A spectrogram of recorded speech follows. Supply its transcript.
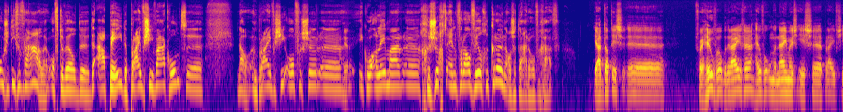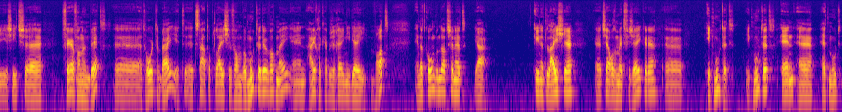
positieve verhalen. Oftewel de, de AP, de privacy waakhond. eh, nou, een privacy officer. eh, Ja. Ik hoor alleen maar eh, gezucht en vooral veel gekreun als het daarover gaat. Ja, dat is voor heel veel bedrijven, heel veel ondernemers, is privacy is iets ver van hun bed. Het hoort erbij. Het, het staat op het lijstje van we moeten er wat mee. En eigenlijk hebben ze geen idee wat. En dat komt omdat ze het ja, in het lijstje, hetzelfde met verzekeren, eh, ik moet het. Ik moet het en eh, het moet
